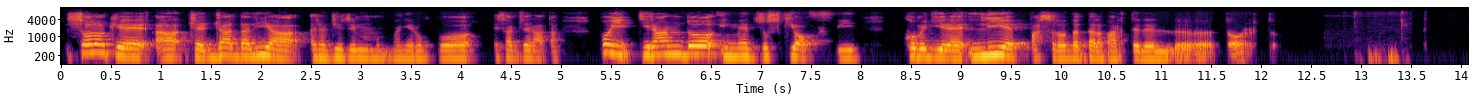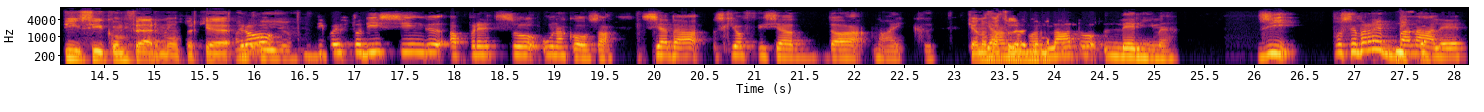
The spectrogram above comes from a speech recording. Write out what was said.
Solo che ah, cioè, già da lì ha reagito in maniera un po' esagerata. Poi tirando in mezzo schioffi come dire, lì è passato da, dalla parte del uh, torto. Sì, sì, confermo, perché... Però Anch'io. di questo dissing apprezzo una cosa, sia da Schioffi sia da Mike, che hanno che fatto hanno parlato le rime. Sì, può sembrare banale,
